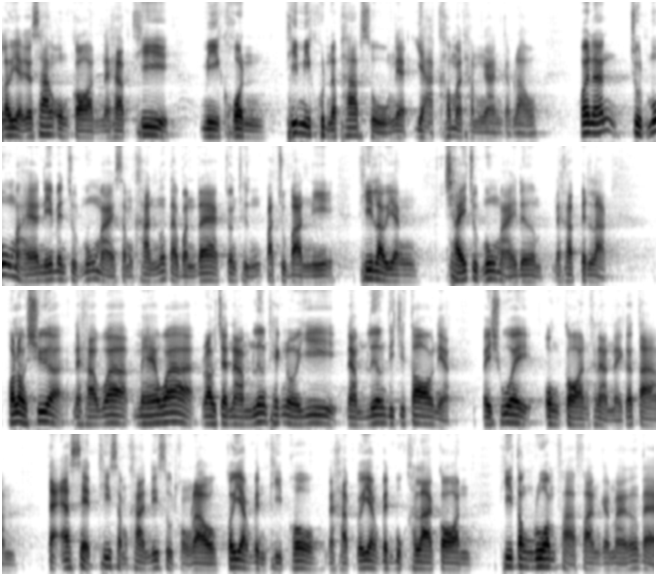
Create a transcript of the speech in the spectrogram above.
เราอยากจะสร้างองค์กรนะครับที่มีคนที่มีคุณภาพสูงเนี่ยอยากเข้ามาทำงานกับเรา เพราะฉะนั้นจุดมุ่งหมายอันนี้เป็นจุดมุ่งหมายสำคัญตั้งแต่วันแรกจนถึงปัจจุบันนี้ที่เรายังใช้จุดมุ่งหมายเดิมนะครับเป็นหลัก เพราะเราเชื่อนะครับว่าแม้ว่าเราจะนำเรื่องเทคโนโลยีนำเรื่องดิจิทัลเนี่ยไปช่วยองค์กรขนาดไหนก็ตาม แต่แอสเซทที่สำคัญที่สุดของเราก็ยังเป็น people นะครับก็ยังเป็นบุคลากรที่ต้องร่วมฝ่าฟันกันมาตั้งแต่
